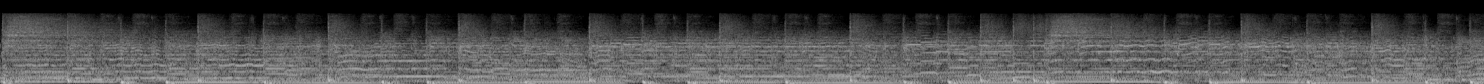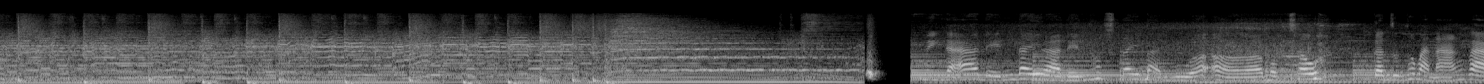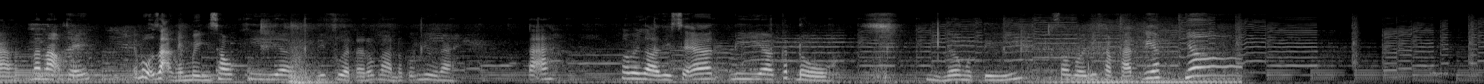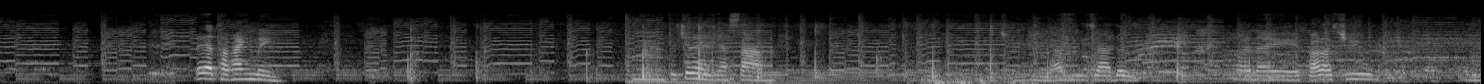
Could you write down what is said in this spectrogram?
đây là đến homestay Bản Búa ở Mộc Châu. Cần dùng thông bản áng và lần nào cũng thế. Cái bộ dạng của mình sau khi ờ, đi phượt là lúc nào nó cũng như này. Đã. Thôi bây giờ thì sẽ đi ờ, cất đồ. Nghỉ ngơi một tí Sau rồi đi khám phá tiếp nhá. Đây là thằng anh mình. Ừ, Từ trên này là nhà sàn chúng đi ra đây ngoài này khá là chill Ừ.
